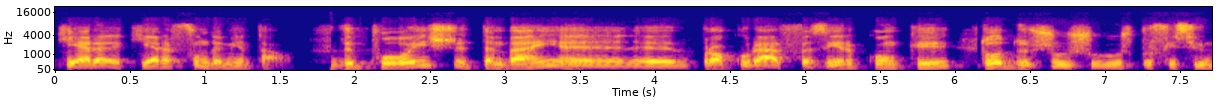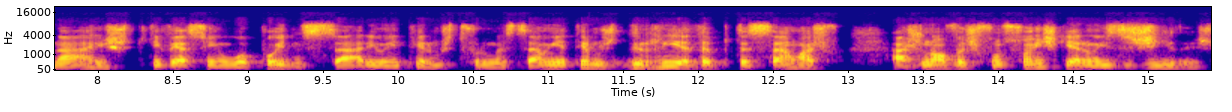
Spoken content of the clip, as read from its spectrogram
que, era, que era fundamental. Depois, também eh, eh, procurar fazer com que todos os, os, profissionais tivessem o apoio necessário em termos de formação e em termos de readaptação às, às novas funções que eram exigidas.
